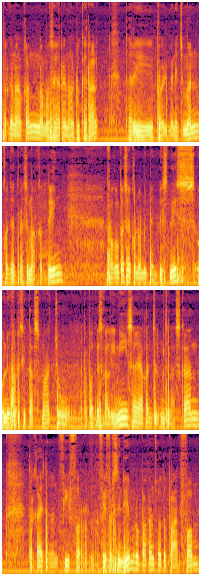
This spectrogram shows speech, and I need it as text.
perkenalkan nama saya Renaldo Gerald dari Prodi Manajemen Konsentrasi Marketing Fakultas Ekonomi dan Bisnis Universitas Macung. Pada podcast kali ini saya akan menjelaskan terkait dengan Fiverr. Nah, Fiverr sendiri merupakan suatu platform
